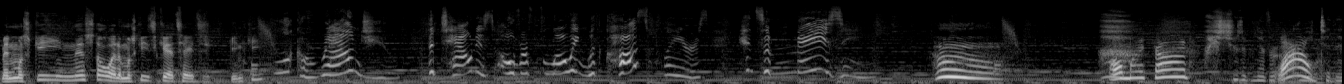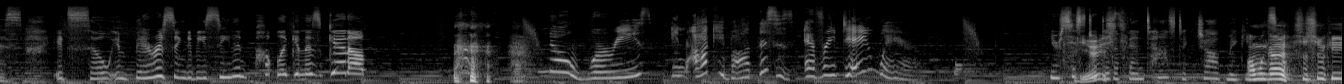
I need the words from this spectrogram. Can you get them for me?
Men måske næste år, eller måske skal jeg tage til Genki. Look around you. The town god. I should have never Wow. agreed to this. It's so embarrassing to be seen in public in this getup. No worries. In Akiba, this is everyday wear. Your sister did a fantastic job making Oh my god, happen. Suzuki.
